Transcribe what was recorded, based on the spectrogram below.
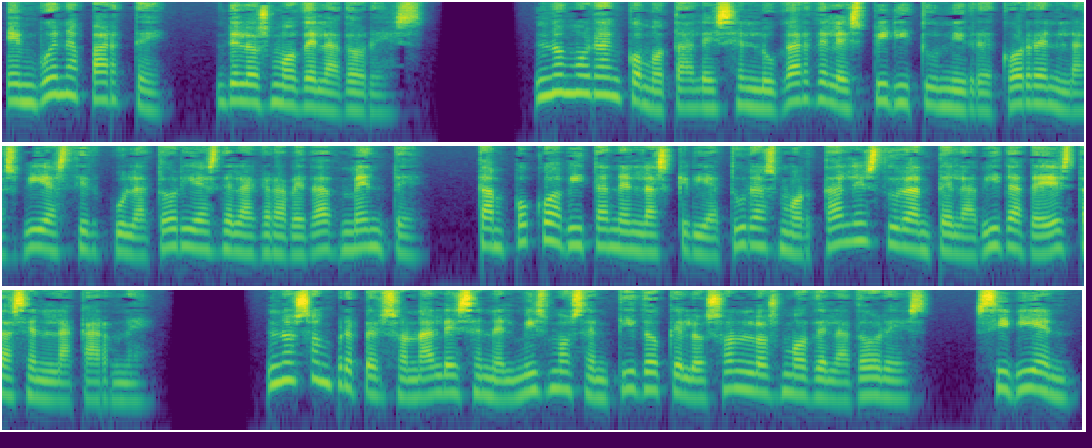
en buena parte, de los modeladores. No moran como tales en lugar del espíritu ni recorren las vías circulatorias de la gravedad mente, tampoco habitan en las criaturas mortales durante la vida de éstas en la carne. No son prepersonales en el mismo sentido que lo son los modeladores, si bien,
